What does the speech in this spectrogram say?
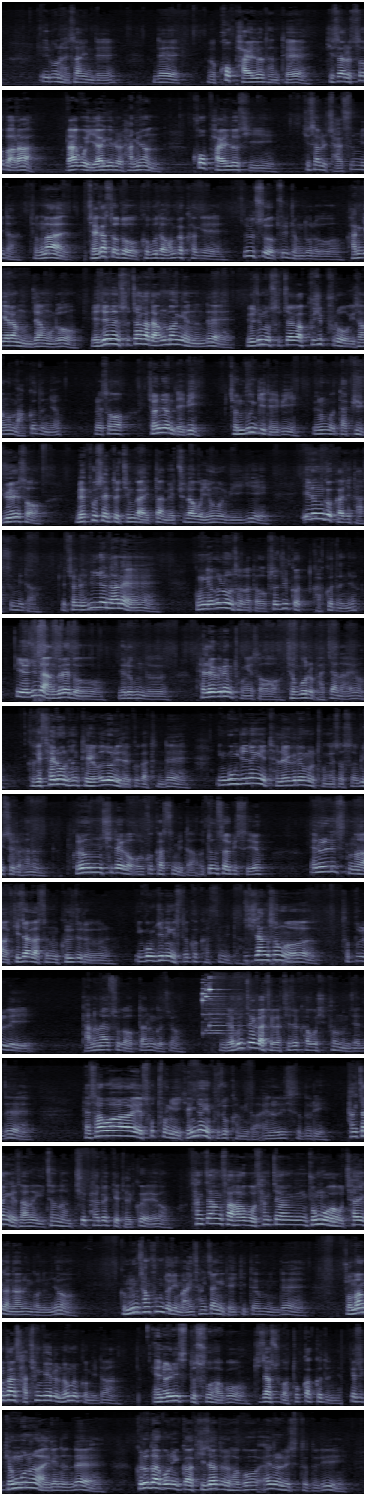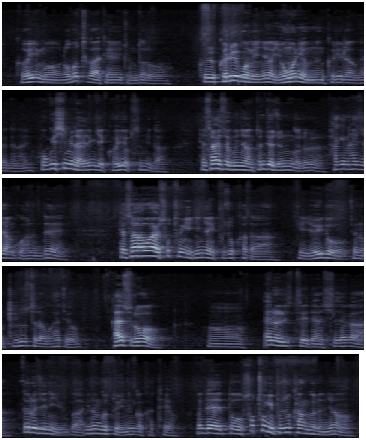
일본 회사인데, 근데 어, 코파일럿한테 기사를 써봐라 라고 이야기를 하면 코파일럿이 기사를 잘 씁니다. 정말 제가 써도 그보다 완벽하게 쓸 수 없을 정도로 간결한 문장으로 예전엔 숫자가 다 엉망이었는데 요즘은 숫자가 90% 이상은 맞거든요. 그래서 전년 대비, 전분기 대비 이런 거다 비교해서 몇 퍼센트 증가했다 매출하고 영업이익이 이런 것까지 다 씁니다. 저는 1년 안에 국내 언론사가 더 없어질 것 같거든요. 요즘에 안 그래도 여러분들 텔레그램 통해서 정보를 받잖아요. 그게 새로운 형태의 언론이 될 것 같은데 인공지능이 텔레그램을 통해서 서비스를 하는 그런 시대가 올 것 같습니다. 어떤 서비스요? 애널리스트나 기자가 쓰는 글들을 인공지능이 쓸 것 같습니다. 시장성을 섣불리 단언할 수가 없다는 거죠. 네 번째가 제가 지적하고 싶은 문제인데 회사와의 소통이 굉장히 부족합니다. 애널리스트들이. 상장 회사는 2,700, 800개 될 거예요. 상장사하고 상장 종목하고 차이가 나는 거는요. 금융 상품들이 많이 상장이 돼 있기 때문인데 조만간 4천 개를 넘을 겁니다. 애널리스트 수하고 기자 수가 똑같거든요. 그래서 경무는 알겠는데 그러다 보니까 기자들하고 애널리스트들이 거의 뭐 로봇가 될 정도로 글, 글을 보면요 영혼이 없는 글이라고 해야 되나요? 호기심이나 이런 게 거의 없습니다. 회사에서 그냥 던져주는 거를 확인하지 않고 하는데 회사와의 소통이 굉장히 부족하다. 여의도 저는 블루스라고 하죠. 갈수록 어, 애널리스트에 대한 신뢰가 떨어지는 이유가 이런 것도 있는 것 같아요. 근데 또 소통이 부족한 거는요.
